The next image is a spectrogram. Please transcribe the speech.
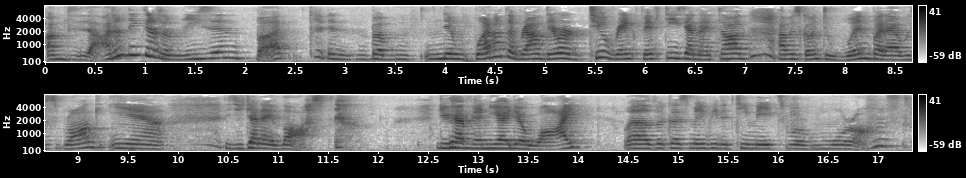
um, I don't think there's a reason, but in but in one of the round there were two rank fifties, and I thought I was going to win, but I was wrong. Yeah, then I lost. Do you have any idea why? Well, because maybe the teammates were morons.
